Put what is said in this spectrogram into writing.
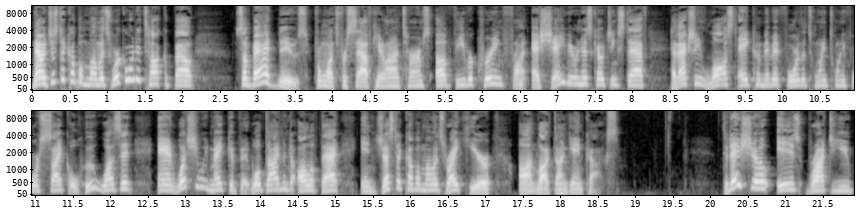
Now, in just a couple moments, we're going to talk about some bad news for once for South Carolina in terms of the recruiting front, as Beamer and his coaching staff have actually lost a commitment for the 2024 cycle. Who was it, and what should we make of it? We'll dive into all of that in just a couple moments right here on Locked On Gamecocks. Today's show is brought to you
